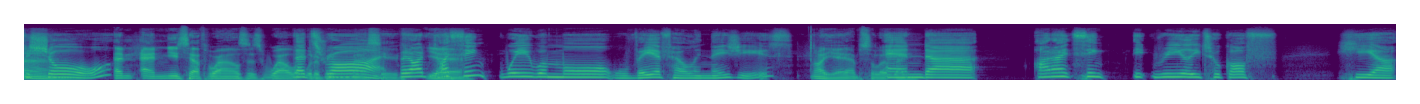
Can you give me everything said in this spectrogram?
for Ah. sure. And and New South Wales as well. it would That's have been right. But I, I think we were more well, VFL in these years. Oh yeah, absolutely. And uh, I don't think it really took off here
